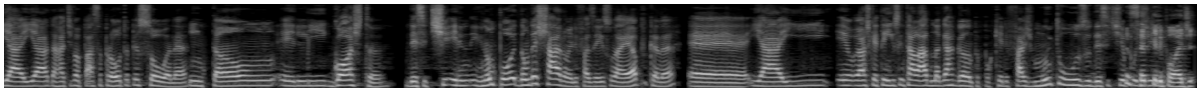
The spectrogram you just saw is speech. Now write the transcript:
e aí a narrativa passa para outra pessoa, né? Então ele gosta desse tipo. Ele, não pôde, não deixaram ele fazer isso na época, né? É, e aí eu, eu, acho que ele tem isso entalado na garganta, porque ele faz muito uso desse tipo Sempre de. que ele pode.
